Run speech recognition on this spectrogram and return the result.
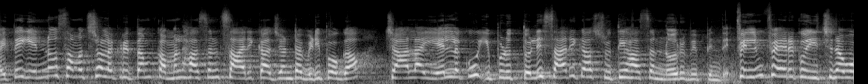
అయితే ఎన్నో సంవత్సరాల క్రితం కమల్ హాసన్ సారిక జంట విడిపోగా చాలా ఏళ్ళకు ఇప్పుడు తొలిసారిగా శృతి హాసన్ నోరు విప్పింది. ఫిల్మ్ఫేర్కు ఇచ్చిన ఓ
